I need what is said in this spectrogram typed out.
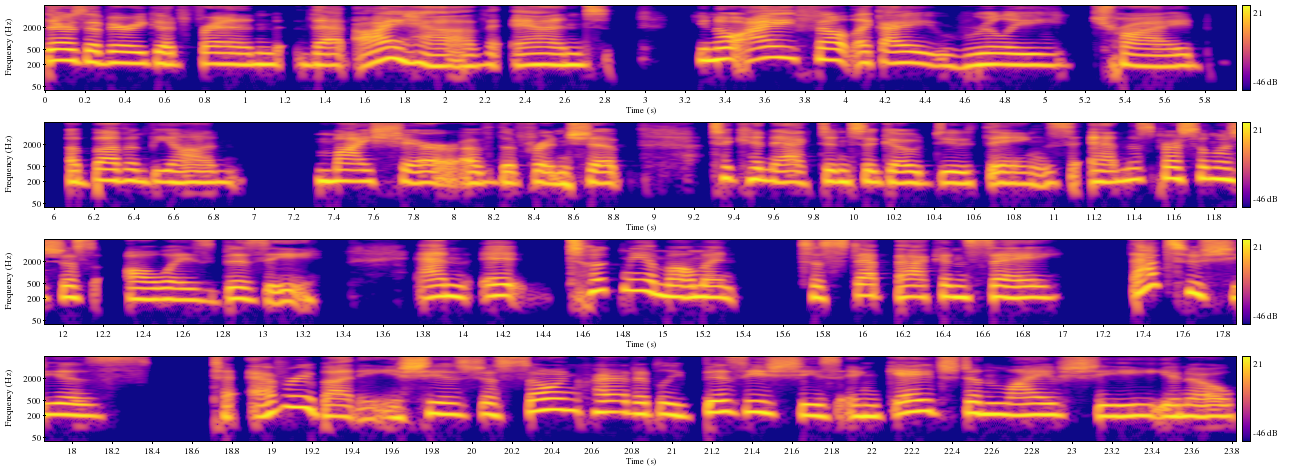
There's a very good friend that I have. And, you know, I felt like I really tried above and beyond my share of the friendship to connect and to go do things. And this person was just always busy. And it took me a moment to step back and say, that's who she is to everybody. She is just so incredibly busy. She's engaged in life. She, you know,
